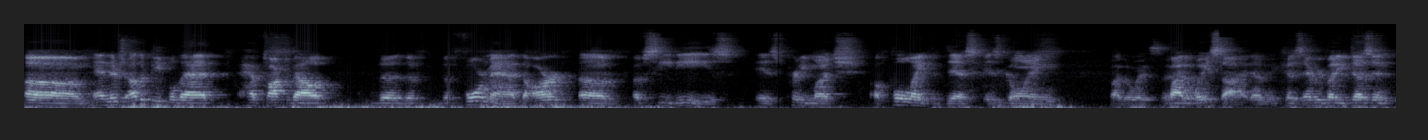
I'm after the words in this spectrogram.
Um, and there's other people that have talked about the, the, the format, the art of, of CDs is pretty much a full length disc is going By the way, by the wayside I mean, because everybody doesn't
